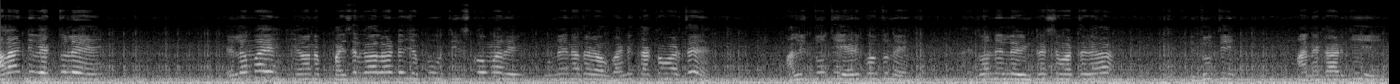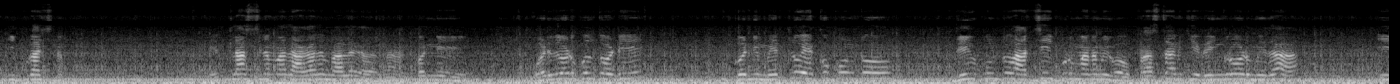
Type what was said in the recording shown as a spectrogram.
అలాంటి వ్యక్తులే ఎల్లమ్మాయి ఏమైనా పైసలు కావాలంటే చెప్పు తీసుకో మరి. ఉన్నాయి నా బండి తక్కువ పడితే మళ్ళీ దూతి ఏడిపోతున్నాయి. ఐదో నెలలో ఇంట్రెస్ట్ పడుతుంది కదా. ఈ దూతి అనే కాడికి ఇప్పుడు వచ్చినాం. ఎట్లా వచ్చినాం అది అగాధం రాలేదు కదన్న కొన్ని ఒడిదొడుకులతోటి కొన్ని మెట్లు ఎక్కుకుంటూ దిగుకుంటూ వచ్చి ఇప్పుడు మనం ఇగో ప్రస్తుతానికి రింగ్ రోడ్ మీద ఈ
